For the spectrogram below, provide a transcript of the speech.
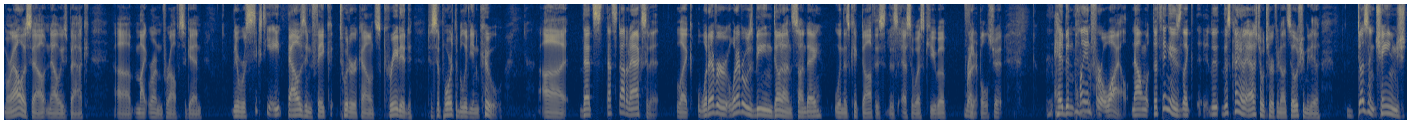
Morales out. Now he's back. Uh, might run for office again. There were 68,000 fake Twitter accounts created to support the Bolivian coup. Uh, that's that's not an accident. Like whatever whatever was being done on Sunday when this kicked off, this this SOS Cuba fake Right. bullshit had been planned for a while. Now the thing is, like th- this kind of astroturfing on social media doesn't change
